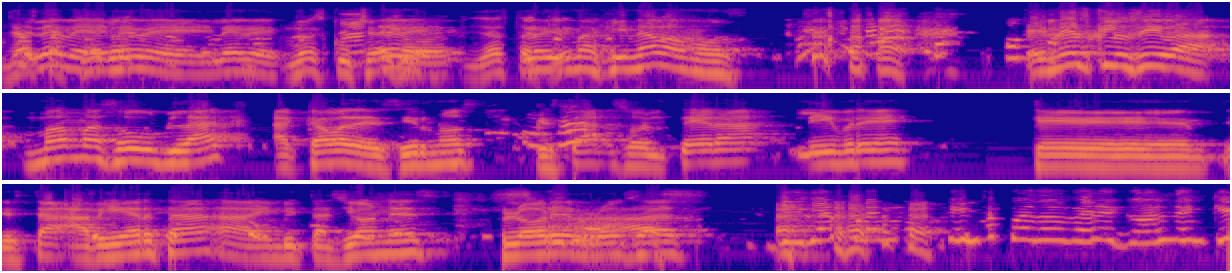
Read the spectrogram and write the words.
leve, leve, leve. No escuché eso. Ya está. Lo imaginábamos. En exclusiva, Mama Soul Black acaba de decirnos que está soltera, libre, que está abierta a invitaciones, flores, rosas. Yo ya puedo, yo ya puedo ver el Golden que.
